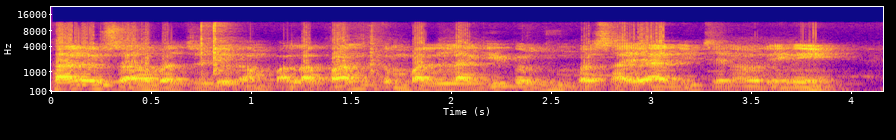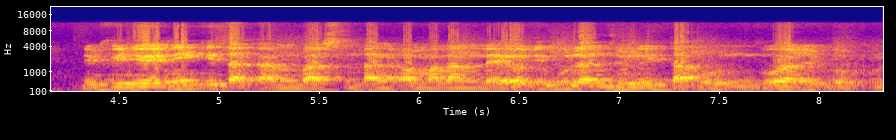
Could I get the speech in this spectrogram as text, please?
Halo sahabat zodiak 48 kembali lagi berjumpa saya di channel ini. Di video ini kita akan bahas tentang ramalan Leo di bulan Juli tahun 2021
